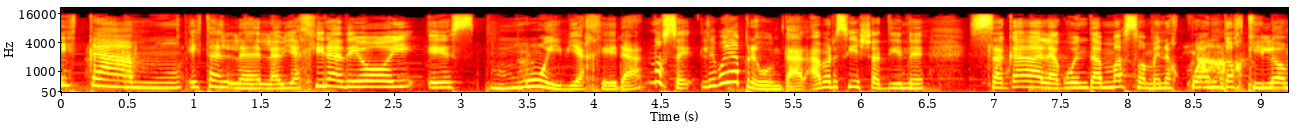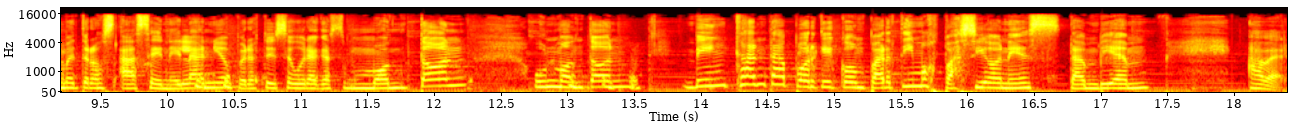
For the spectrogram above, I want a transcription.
Esta, mm, esta la, la viajera de hoy es muy viajera. No sé, le voy a preguntar, a ver si ella tiene sacada la cuenta más o menos cuántos kilómetros hace en el año, pero estoy segura que es un montón, un montón. Me encanta porque compartimos pasiones también. A ver,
